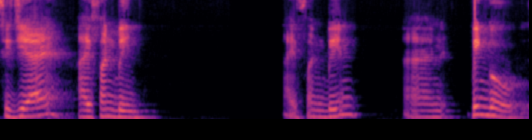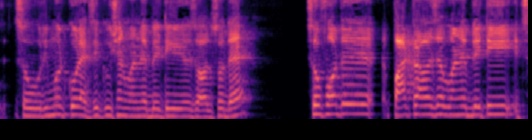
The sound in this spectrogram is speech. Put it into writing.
Cgi hyphen bin. Hyphen bin and bingo so remote code execution vulnerability is also there so for the part traverser vulnerability, it's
